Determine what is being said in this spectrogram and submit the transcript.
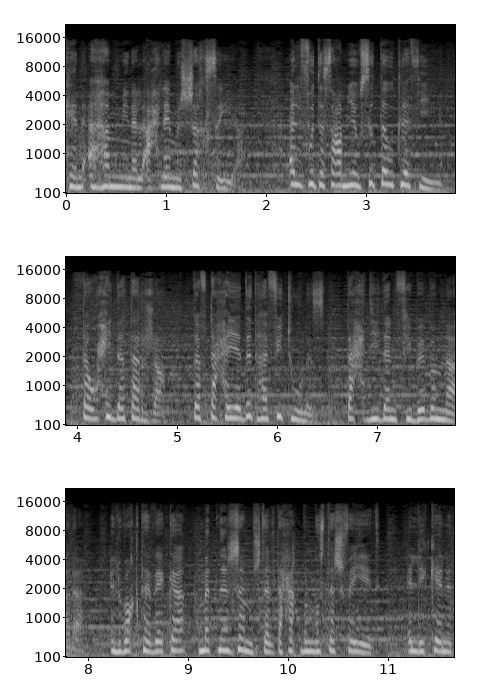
كان أهم من الأحلام الشخصية. 1936 توحيدة ترجع تفتح عيادتها في تونس تحديدا في باب منارة. الوقت هذاك ما تنجمش تلتحق بالمستشفيات اللي كانت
